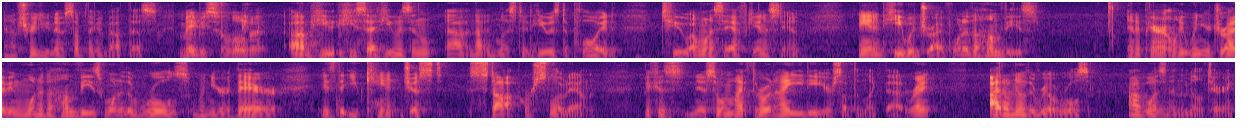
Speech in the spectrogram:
and I'm sure you know something about this. Maybe so, a little bit. Um, he he said he was in uh, not enlisted. He was deployed to I want to say Afghanistan, and he would drive one of the Humvees. And apparently, when you're driving one of the Humvees, one of the rules when you're there is that you can't just stop or slow down, because you know someone might throw an IED or something like that, right? I don't know the real rules. I wasn't in the military,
